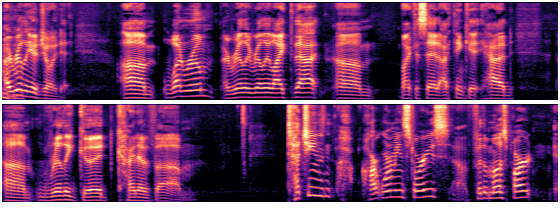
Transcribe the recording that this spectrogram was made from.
i really enjoyed it. Um, one room i really really liked that. Um, like i said i think it had um, really good kind of um, touching, heartwarming stories uh, for the most part. It-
